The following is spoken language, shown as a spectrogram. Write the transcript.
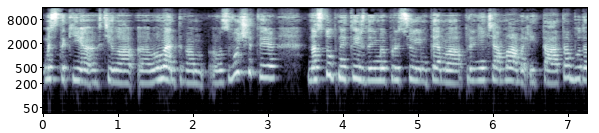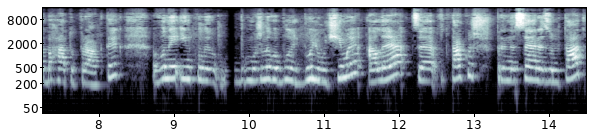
Ось такі хотіла е, моменти вам озвучити. Наступний тиждень ми працюємо тема прийняття мами і тата, буде багато практик. Вони інколи, можливо, будуть болючими, але це також принесе результат.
